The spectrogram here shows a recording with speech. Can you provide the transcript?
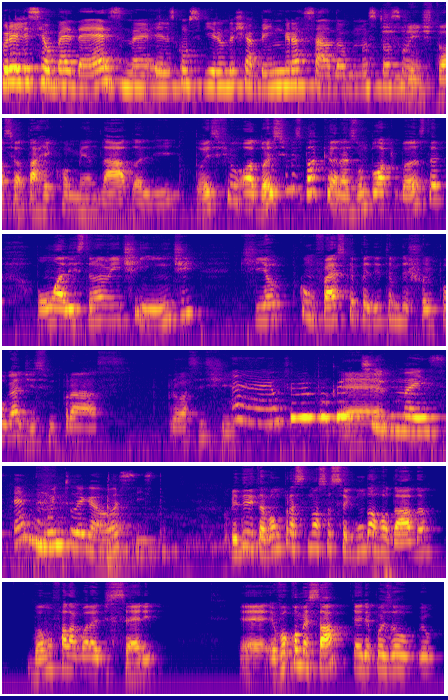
por ele ser o B10, né? Eles conseguiram deixar bem engraçado algumas situações. Gente, então assim, ó, tá recomendado ali dois, filmes, ó, dois filmes bacanas, um blockbuster, um ali extremamente indie, que eu confesso que a Pedrita me deixou empolgadíssimo pra, pra eu assistir. É, é um filme um pouco É. antigo, mas é muito legal, assista. Pedrita, vamos para nossa segunda rodada. Vamos falar agora de série. É, eu vou começar, e aí depois eu, eu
